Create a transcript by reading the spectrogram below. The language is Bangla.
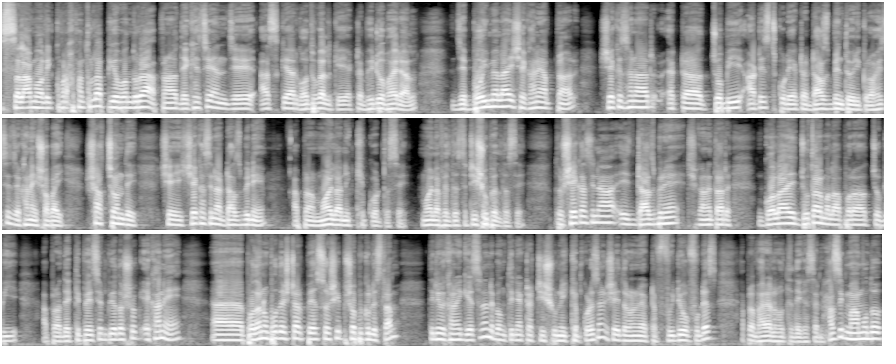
আসসালামু আলাইকুম রহমতুল্লাহ। প্রিয় বন্ধুরা, আপনারা দেখেছেন যে আজকে আর গতকালকে একটা ভিডিও ভাইরাল যে বইমেলায় সেখানে আপনার শেখ হাসিনার একটা ছবি আর্টিস্ট করে একটা ডাস্টবিন তৈরি করা হয়েছে, যেখানে সবাই স্বাচ্ছন্দ্যে সেই শেখ হাসিনার ডাস্টবিনে আপনার ময়লা নিক্ষেপ করতেছে, ময়লা ফেলতেছে, টিস্যু ফেলতেছে। তো শেখ হাসিনা এই ডাস্টবিনে, সেখানে তার গলায় জুতার মালা পরা ছবি আপনারা দেখতে পেয়েছেন, প্রিয় দর্শক। এখানে প্রধান উপদেষ্টার পেস সচিব শফিকুল ইসলাম, তিনি ওখানে গিয়েছিলেন এবং তিনি একটা টিস্যু নিক্ষেপ করেছেন, সেই ধরনের একটা ভিডিও ফুটেজ আপনার ভাইরাল হতে দেখেছেন। হাসিম মাহমুদও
